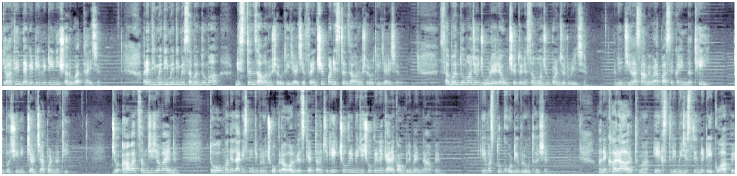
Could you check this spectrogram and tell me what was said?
ત્યાંથી જ નેગેટિવિટીની શરૂઆત થાય છે. અને ધીમે ધીમે ધીમે સંબંધોમાં ડિસ્ટન્સ આવવાનું શરૂ થઈ જાય છે. ફ્રેન્ડશિપમાં ડિસ્ટન્સ આવવાનું શરૂ થઈ જાય છે. સંબંધોમાં જો જોડે રહેવું છે તો એને સમજવું પણ જરૂરી છે. અને જ્યાં સામેવાળા પાસે કંઈ નથી, તો પછી એની ચર્ચા પણ નથી. જો આ વાત સમજી જવાય ને, તો મને લાગે છે ને કે પેલું છોકરાઓ ઓલવેઝ કહેતા હોય છે કે એક છોકરી બીજી છોકરીને ક્યારે કોમ્પ્લિમેન્ટ ના આપે. એ વસ્તુ ખોટી પ્રૂવ થશે. અને ખરા અર્થમાં એક સ્ત્રી બીજી સ્ત્રીને ટેકો આપે,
